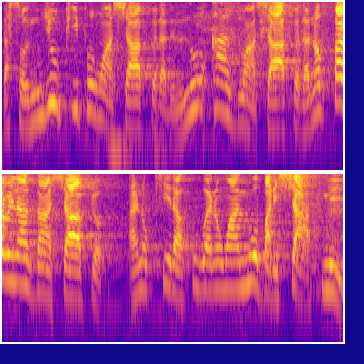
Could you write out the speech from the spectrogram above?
that's some new people want shaft you, that the locals want shaft you, that no foreigners want shaft you. I don't care who, I don't want nobody shaft me.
